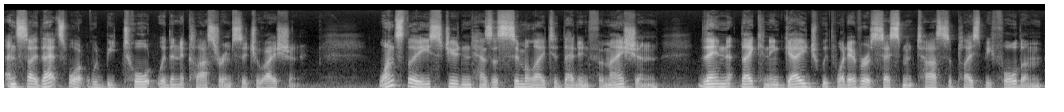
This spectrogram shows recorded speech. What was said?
And so that's what would be taught within a classroom situation. Once the student has assimilated that information, then they can engage with whatever assessment tasks are placed before them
